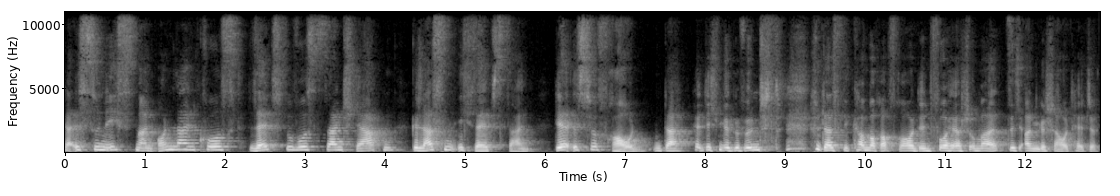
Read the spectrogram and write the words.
Da ist zunächst mein Online-Kurs Selbstbewusstsein stärken, gelassen ich selbst sein der ist für Frauen. Und da hätte ich mir gewünscht, dass die Kamerafrau den vorher schon mal sich angeschaut hätte.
